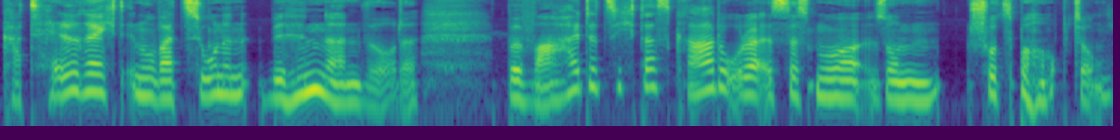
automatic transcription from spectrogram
Kartellrecht, Innovationen behindern würde. Bewahrheitet sich das gerade oder ist das nur so eine Schutzbehauptung?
